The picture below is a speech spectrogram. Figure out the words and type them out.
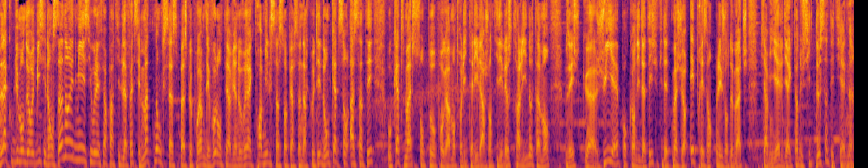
La Coupe du Monde de rugby, c'est dans un an et demi. Et si vous voulez faire partie de la fête, c'est maintenant que ça se passe. Le programme des volontaires vient d'ouvrir avec 3500 personnes à recruter, dont 400 à saint où quatre matchs sont au programme entre l'Italie, l'Argentine et l'Australie notamment. Vous avez jusqu'à juillet pour candidater. Il suffit d'être majeur et présent les jours de match. Pierre Millet, le directeur du site de Saint-Etienne.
